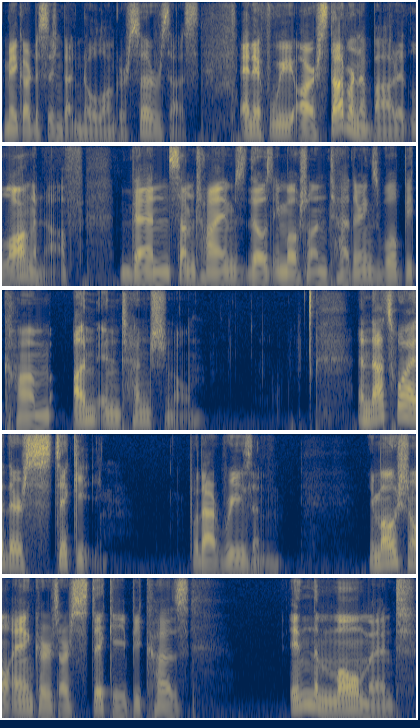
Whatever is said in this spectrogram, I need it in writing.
make our decision that no longer serves us. And if we are stubborn about it long enough, then sometimes those emotional untetherings will become unintentional. And that's why they're sticky for that reason. Emotional anchors are sticky because in the moment,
